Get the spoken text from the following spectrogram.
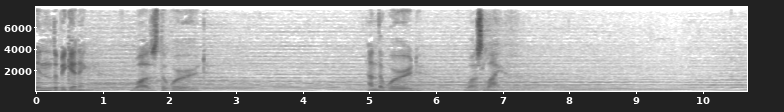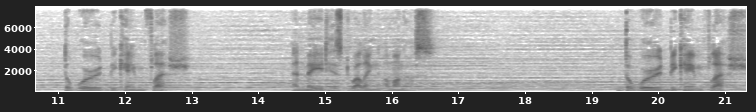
In the beginning was the Word, and the Word was life. The Word became flesh and made his dwelling among us. The Word became flesh,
